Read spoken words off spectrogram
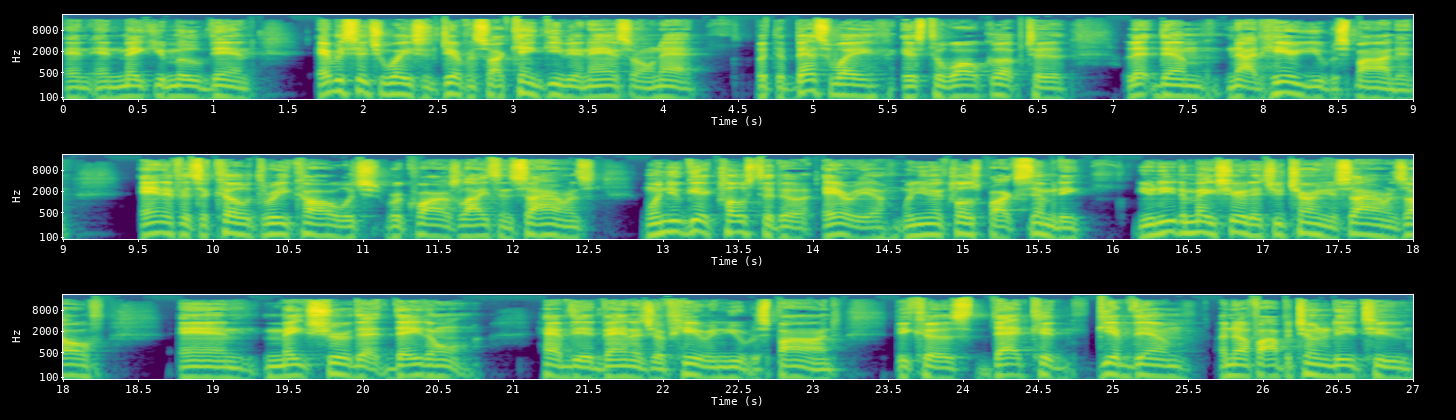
and, and make your move then. Every situation is different, so I can't give you an answer on that. But the best way is to walk up to let them not hear you responding and if it's a code three call, which requires lights and sirens, when you get close to the area, when you're in close proximity, you need to make sure that you turn your sirens off and make sure that they don't have the advantage of hearing you respond because that could give them enough opportunity to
